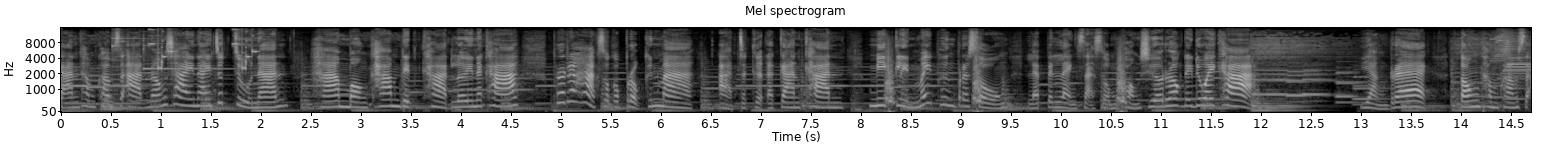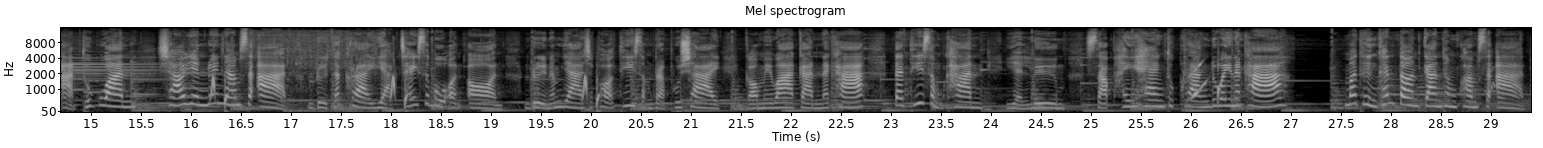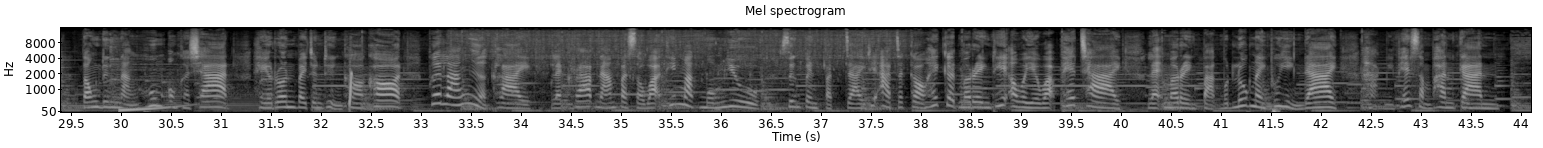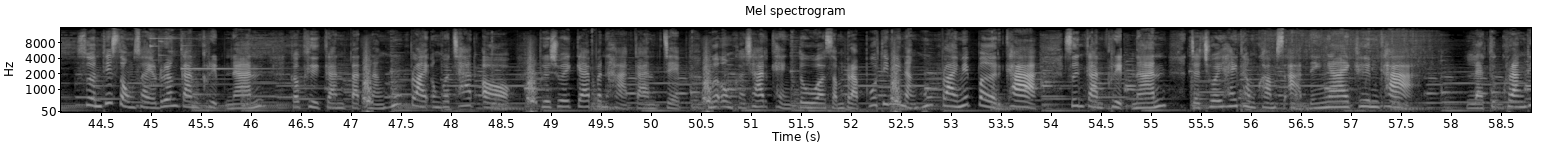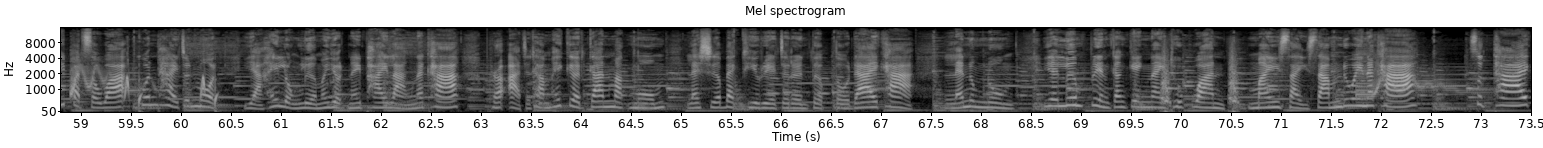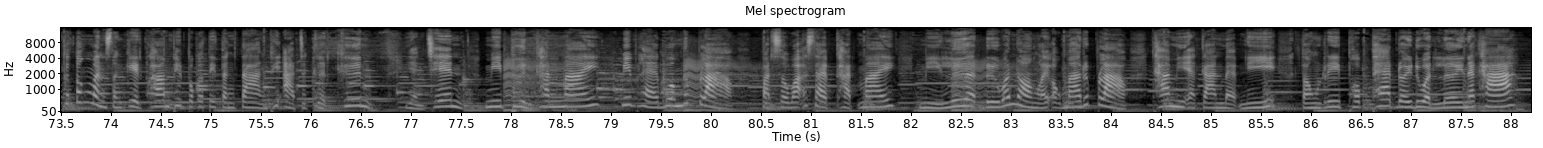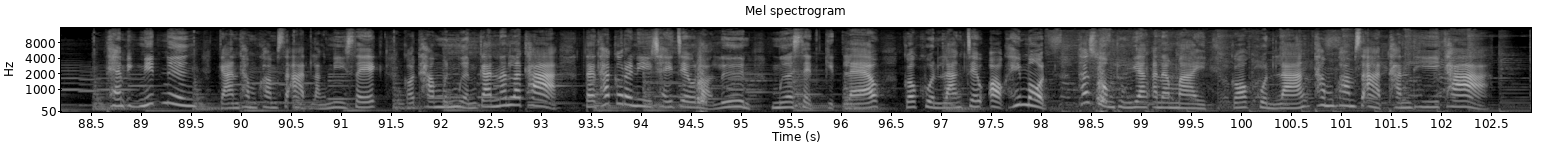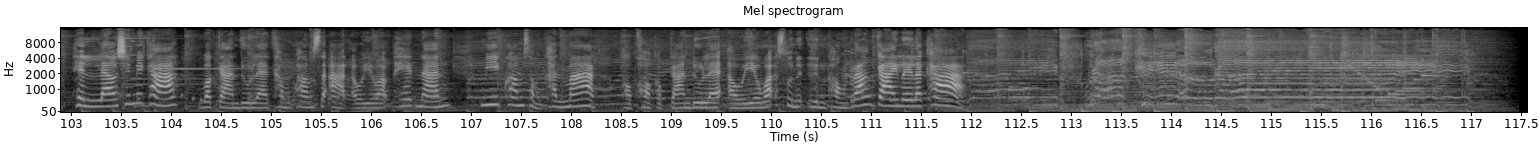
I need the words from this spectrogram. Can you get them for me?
การทำความสะอาดน้องชายนายจุดจู่นั้น ห้ามมองข้ามเด็ดขาดเลยนะคะ เพราะถ้าหากสกปรกขึ้นมา อาจจะเกิดอาการคัน มีกลิ่นไม่พึงประสงค์ และเป็นแหล่งสะสมของเชื้อโรคได้ด้วยค่ะ อย่างแรกต้องทำความสะอาดทุกวัน เช้าเย็นด้วยน้ำสะอาด หรือถ้าใครอยากใช้สบู่อ่อนๆ หรือน้ำยาเฉพาะที่สำหรับผู้ชายก็ไม่ว่ากันนะคะ แต่ที่สำคัญอย่าลืมซับให้แห้งทุกครั้งด้วยนะคะ มาถึงขั้นตอนการทำความสะอาด ต้องดึงหนังหุ้มองคชาตให้ร่นไปจนถึงคอคอด เพื่อล้างเหงื่อใคร และคราบน้ำปัสสาวะที่หมักหมมอยู่ ซึ่งเป็นปัจจัยที่อาจจะก่อให้เกิดมะเร็งที่อวัยวะเพศชาย และมะเร็งปากมดลูกในผู้หญิงได้ หากมีเพศสัมพันธ์กันส่วนที่สงสัยเรื่องการคลิปนั้น ก็คือการตัดหนังหุ้มปลายองคชาตออก เพื่อช่วยแก้ปัญหาการเจ็บ เมื่อองคชาตแข็งตัวสำหรับผู้ที่มีหนังหุ้มปลายไม่เปิดค่ะ ซึ่งการคลิปนั้นจะช่วยให้ทำความสะอาดได้ง่ายขึ้นค่ะ และทุกครั้งที่ปัสสาวะควรถ่ายจนหมด อย่าให้หลงเหลือมาหยดในภายหลังนะคะ เพราะอาจจะทำให้เกิดการหมักหมม และเชื้อแบคทีเรียเจริญเติบโตได้ค่ะ และหนุ่มๆอย่าลืมเปลี่ยนกางเกงในทุกวัน ไม่ใส่ซ้ำด้วยนะคะ สุดท้ายก็ต้องหมั่นสังเกตความผิดปกติต่างๆ ที่อาจจะเกิดขึ้น อย่างเช่น มีผื่นคันไหม มีแผลบวมหรือเปล่า ปัสสาวะแสบขัดไหม มีเลือดหรือว่าหนองไหลออกมาหรือเปล่า ถ้ามีอาการแบบนี้ต้องรีบพบแพทย์โดยด่วนเลยนะคะ แถมอีกนิดนึง การทำความสะอาดหลังมีเซ็ก ก็ทำเหมือนเหมือนๆกันนั่นแหละค่ะ แต่ถ้ากรณีใช้เจลหล่อลื่น เมื่อเสร็จกิจแล้ว ก็ควรล้างเจลออกให้หมด ถ้าสวมถุงยางอนามัย ก็ควรล้างทำความสะอาดทันทีค่ะ เห็นแล้วใช่ไหมคะ ว่าการดูแลทำความสะอาดอวัยวะเพศนั้น มีความสำคัญมาก พอๆกับการดูแลอวัยวะส่วนอื่นๆของร่างกายเลยล่ะค่ะ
